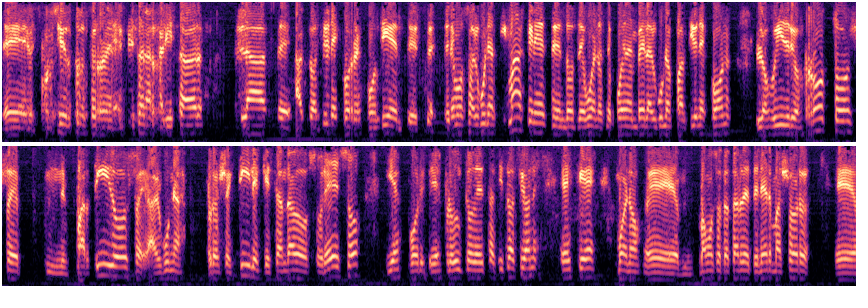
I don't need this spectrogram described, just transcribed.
eh, por cierto, se empiezan a realizar las eh, actuaciones correspondientes. Tenemos algunas imágenes en donde, bueno, se pueden ver algunos panteones con los vidrios rotos, eh, mm, partidos, eh, algunas proyectiles que se han dado sobre eso y es por es producto de esta situación es que bueno eh, vamos a tratar de tener mayor eh,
